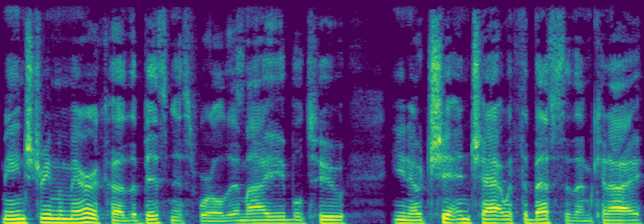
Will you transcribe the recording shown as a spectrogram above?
mainstream America, the business world? Am I able to, you know, chit and chat with the best of them? Can I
